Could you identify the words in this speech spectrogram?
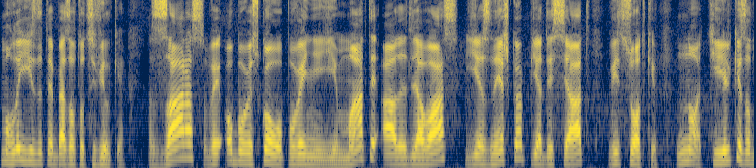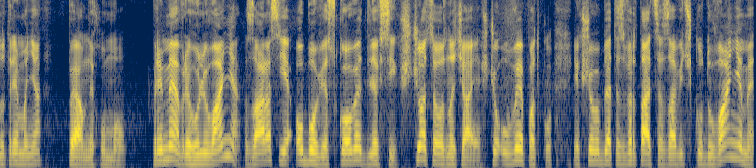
могли їздити без автоцивілки. Зараз ви обов'язково повинні її мати, але для вас є знижка 50%. Но тільки за дотримання певних умов. Пряме врегулювання зараз є обов'язкове для всіх. Що це означає? Що у випадку, якщо ви будете звертатися за відшкодуваннями,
